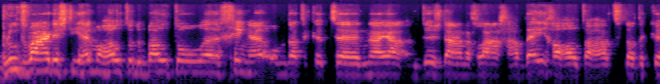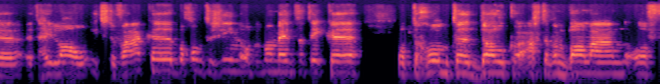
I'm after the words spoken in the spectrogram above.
bloedwaardes die helemaal hoog tot de botel uh, gingen, omdat ik het, uh, nou ja, dusdanig laag HB-gehalte had, dat ik uh, het heelal iets te vaak begon te zien op het moment dat ik op de grond dook achter een bal aan of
